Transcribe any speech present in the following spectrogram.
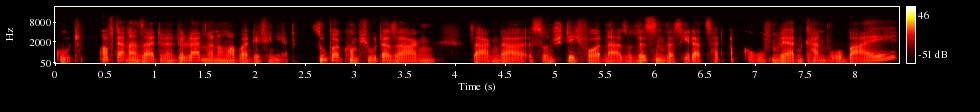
gut. Auf der anderen Seite, wenn wir bleiben wir nochmal bei definiert. Supercomputer sagen, sagen da ist so ein Stichwort, ne? also Wissen, das jederzeit abgerufen werden kann, wobei,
